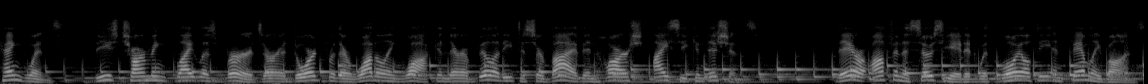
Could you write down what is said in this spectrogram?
Penguins. These charming flightless birds are adored for their waddling walk and their ability to survive in harsh, icy conditions. They are often associated with loyalty and family bonds.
